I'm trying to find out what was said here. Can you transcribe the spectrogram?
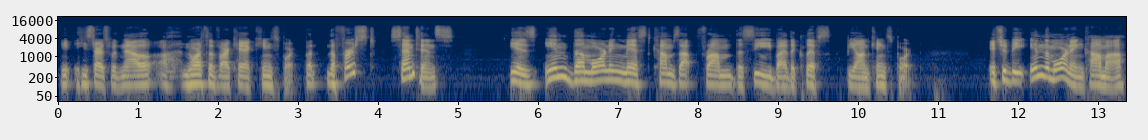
He, he starts with now uh, north of archaic Kingsport, but the first sentence is in the morning mist comes up from the sea by the cliffs beyond Kingsport. It should be in the morning, comma,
